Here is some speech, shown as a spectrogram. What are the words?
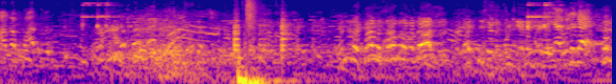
அதை பார்த்து என்ன தாமதம் வந்தால் கட்டி கிடக்கிறேன் ஐயா, விடுங்க. சரி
